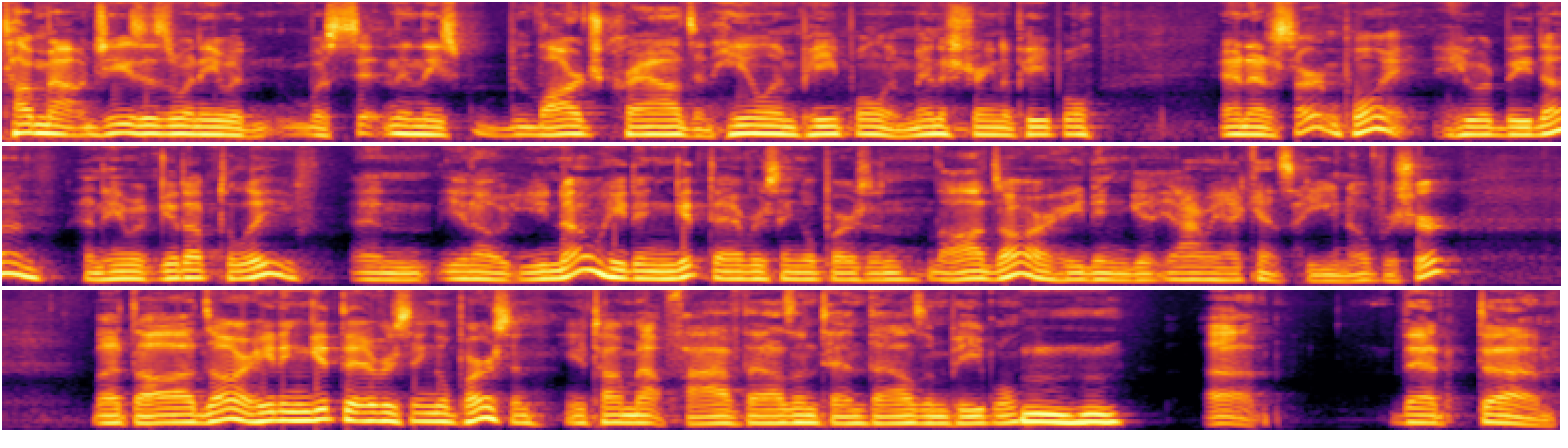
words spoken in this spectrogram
talking about Jesus when he would was sitting in these large crowds and healing people and ministering to people, and at a certain point he would be done and he would get up to leave. And you know, you know, he didn't get to every single person. The odds are he didn't get. I mean, I can't say you know for sure, but the odds are he didn't get to every single person. You're talking about 5,000, 10,000 people mm-hmm. uh, that um,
